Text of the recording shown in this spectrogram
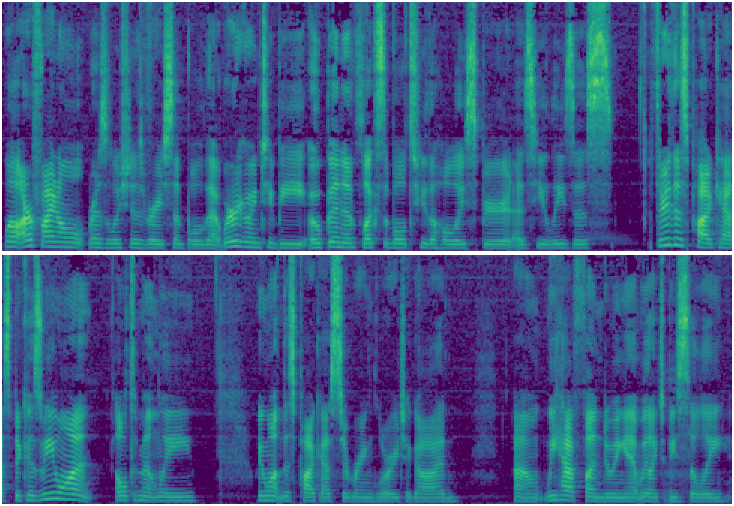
Well, our final resolution is very simple that we're going to be open and flexible to the Holy Spirit as he leads us through this podcast because we want ultimately we want this podcast to bring glory to God. Um, we have fun doing it. We like to be silly,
